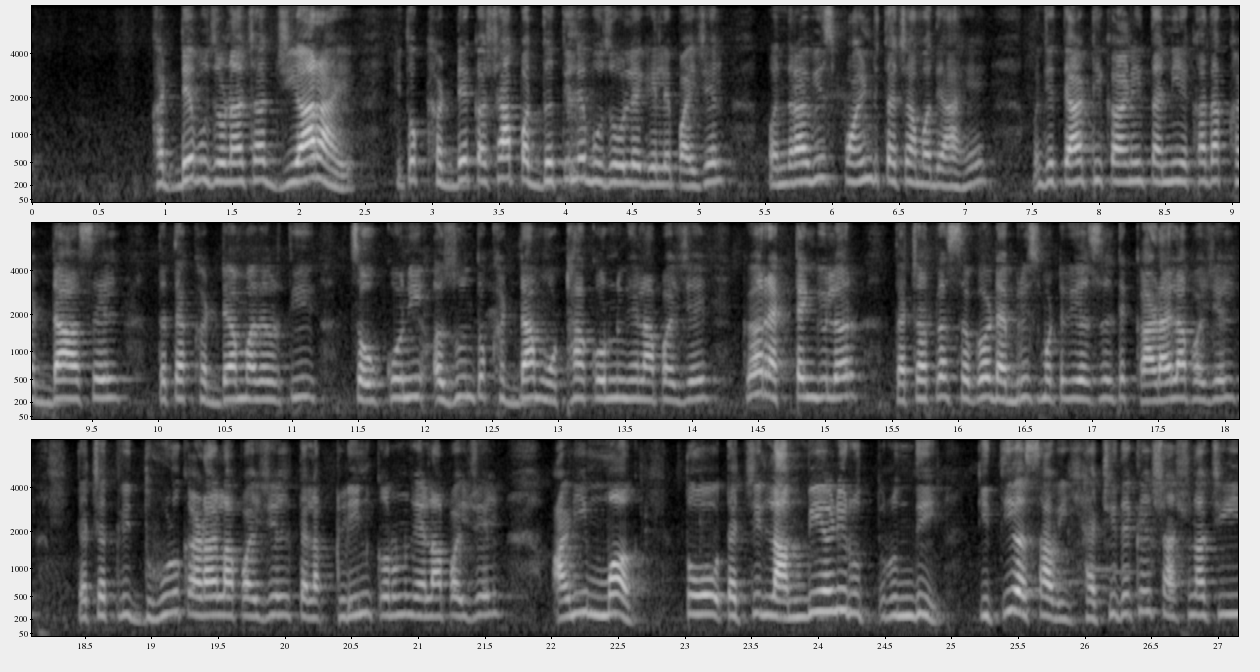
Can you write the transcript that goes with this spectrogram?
खड्डे बुजवण्याचा जी आर आहे की तो खड्डे कशा पद्धतीने बुजवले गेले पाहिजे? पंधरा वीस पॉईंट त्याच्यामध्ये आहे. म्हणजे त्या ठिकाणी त्यांनी एखादा खड्डा असेल तर त्या खड्ड्यामध्येवरती चौकोनी अजून तो खड्डा मोठा करून घ्यायला पाहिजे किंवा रेक्टँग्युलर त्याच्यातलं सगळं डॅब्रिस मटेरियल असेल ते काढायला पाहिजे त्याच्यातली धूळ काढायला पाहिजे त्याला क्लीन करून घ्यायला पाहिजे आणि मग तो त्याची लांबी आणि रु रुंदी किती असावी ह्याची देखील शासनाची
